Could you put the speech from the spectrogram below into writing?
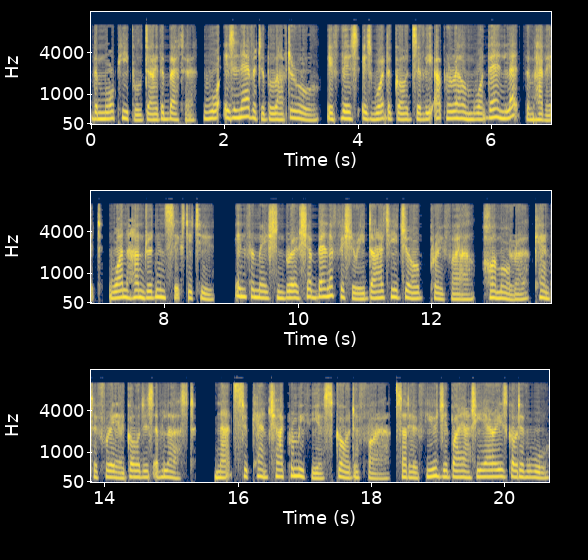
The more people die the better. War is inevitable after all. If this is what the gods of the upper realm want then let them have it. 162. Information brochure Beneficiary deity job profile Homura Kenta Freya goddess of lust Natsu Kenchai Prometheus god of fire Sado Fujibayashi Ares god of war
